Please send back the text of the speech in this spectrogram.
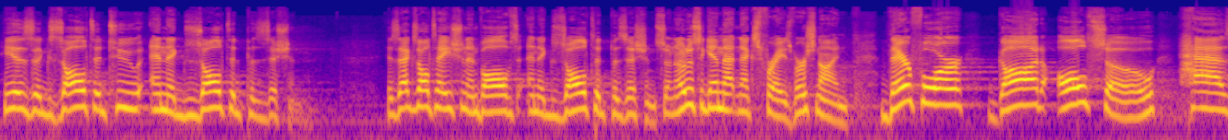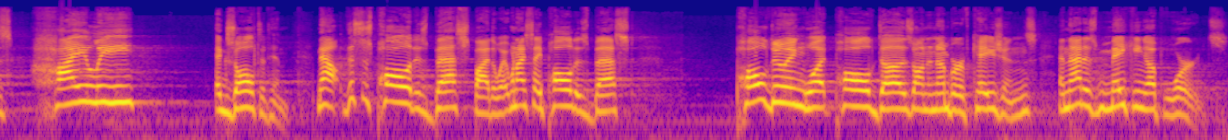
he is exalted to an exalted position. His exaltation involves an exalted position. So notice again that next phrase, verse 9. Therefore, God also has highly exalted him. Now, this is Paul at his best, by the way. When I say Paul at his best, Paul doing what Paul does on a number of occasions, and that is making up words.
